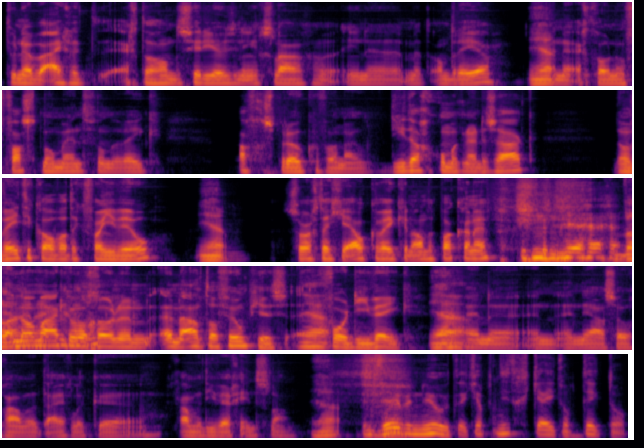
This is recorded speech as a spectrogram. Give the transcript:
toen hebben we eigenlijk echt de handen serieus in ingeslagen in, eh, met Andrea. ja, En eh, echt gewoon een vast moment van de week afgesproken van, nou, die dag kom ik naar de zaak. Dan weet ik al wat ik van je wil. ja. Zorg dat je elke week een ander pak aan hebt. En dan maken we gewoon een, een aantal filmpjes Ja. voor die week. Ja, En, eh, en, en ja, zo gaan we het eigenlijk eh, gaan we die weg inslaan. ja. Ik ben zeer benieuwd. Ik heb niet gekeken op TikTok.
